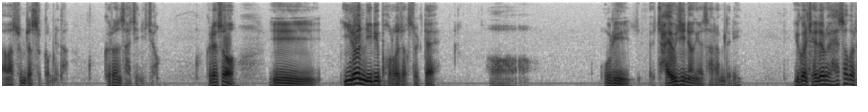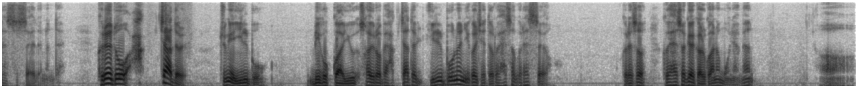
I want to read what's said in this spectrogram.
아마 숨졌을 겁니다. 그런 사진이죠. 그래서 이 이런 일이 벌어졌을 때 어, 우리 자유진영의 사람들이 이걸 제대로 해석을 했었어야 되는데 그래도 학자들 중에 일부 미국과 유, 서유럽의 학자들 일부는 이걸 제대로 해석을 했어요. 그래서 그 해석의 결과는 뭐냐면 어,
